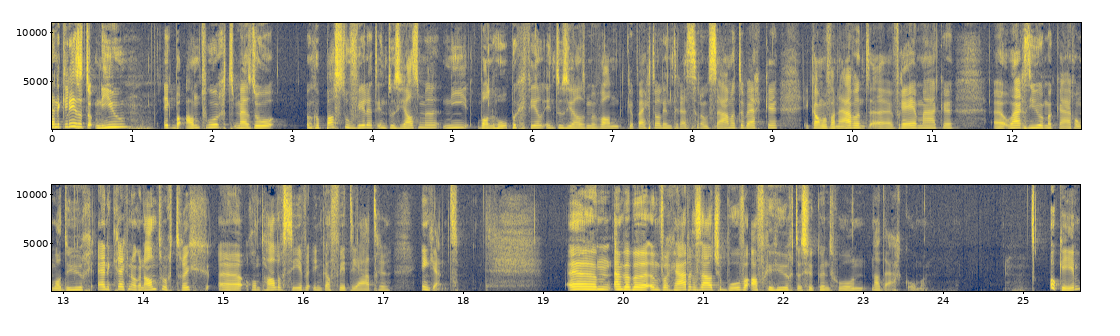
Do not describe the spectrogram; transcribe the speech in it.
En ik lees het opnieuw. Ik beantwoord met zo een gepast hoeveelheid enthousiasme. Niet wanhopig veel enthousiasme van ik heb echt wel interesse om samen te werken. Ik kan me vanavond uh, vrijmaken. Uh, waar zien we elkaar om wat uur? En ik krijg nog een antwoord terug uh, rond half zeven in Café Theater in Gent. Um, en we hebben een vergaderzaaltje boven afgehuurd, dus je kunt gewoon naar daar komen. Oké.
